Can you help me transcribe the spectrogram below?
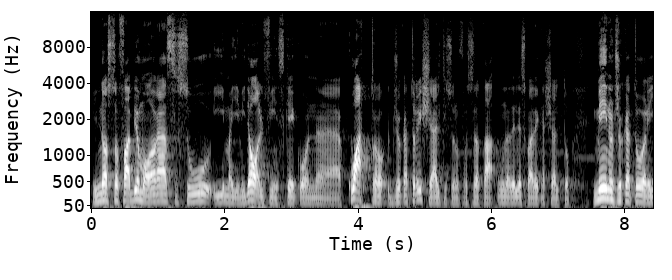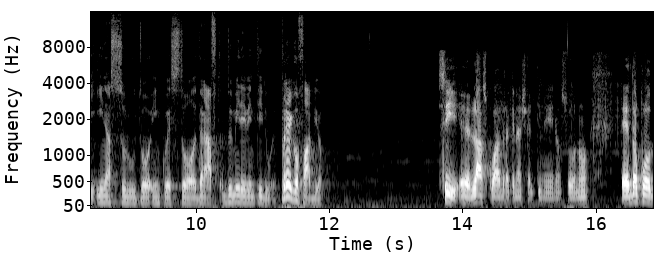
il nostro Fabio Moras sui Miami Dolphins, che con eh, quattro giocatori scelti sono forse stata una delle squadre che ha scelto meno giocatori in assoluto in questo draft 2022. Prego Fabio. Sì, eh, la squadra che ne ha scelti meno sono. Eh, dopo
